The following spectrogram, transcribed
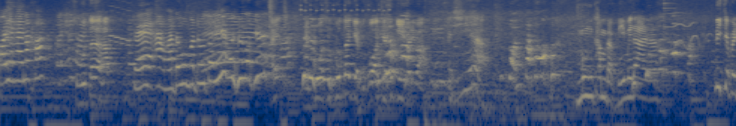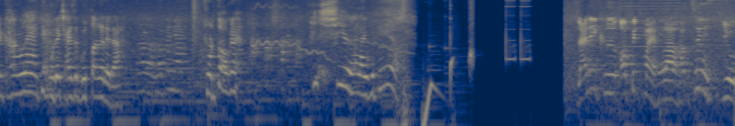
ไปยังไงนะคะสกูตเตอร์ครับโอเคอะมาดูมาดูตรงนี้มาดูตรงนี้ไอ้เก็บตัวสกูตเตอร์เก็บตัวเจ็ตสกีไปดีกว่าไอ้เชี่ยฝนตกมึงทำแบบนี้ไม่ได้นะ นี่จะเป็นครั้งแรกที่กูได้ใช้สกูตเตอร์เลยนะ เออแล้วเป็นไงฝนตกไงไอ้เชี่ยอะไรวะเนี่ย และนี่คือออฟฟิศใหม่ของเราครับ ซึ่งอยู่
